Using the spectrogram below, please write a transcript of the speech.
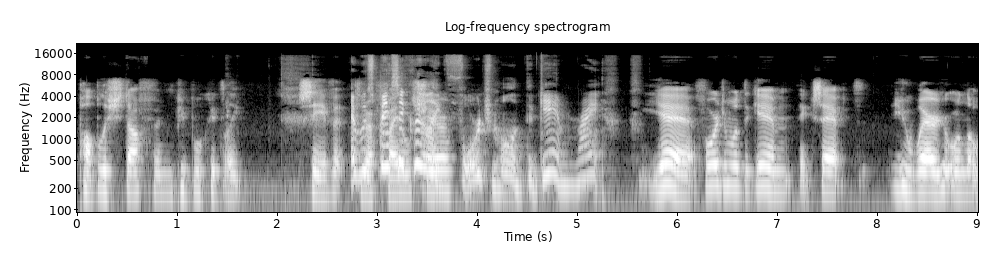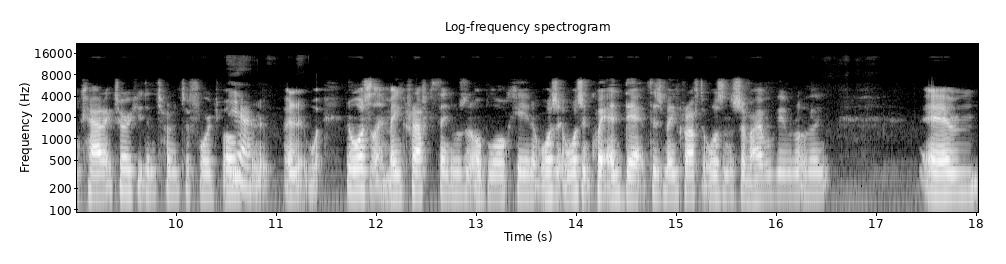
publish stuff, and people could like save it. It was basically like Forge mode, the game, right? Yeah, Forge mode the game, except you were your own little character. You didn't turn into Forge Bob, Yeah. and, it, and it, wa- it wasn't like Minecraft thing. It wasn't all blocky, and it wasn't it wasn't quite in depth as Minecraft. It wasn't a survival game, I don't think. Um,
